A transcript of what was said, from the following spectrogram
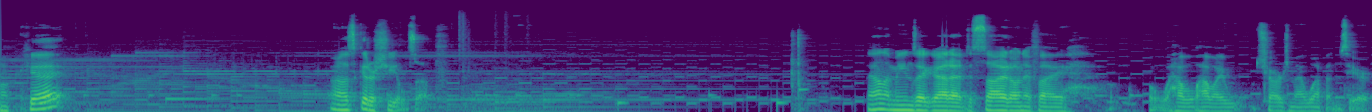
Okay. Uh, let's get our shields up. Now that means I gotta decide on if I how how I charge my weapons here.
